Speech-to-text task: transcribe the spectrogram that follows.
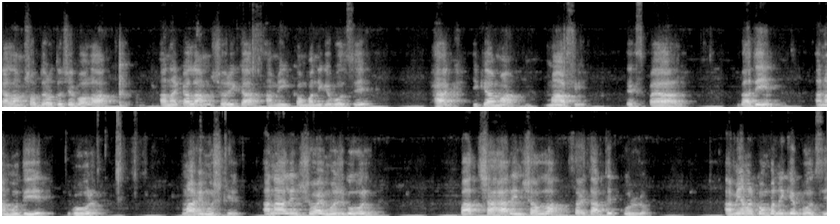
কালাম শব্দের অর্থ হচ্ছে বলা। আনা কালাম, শরিকা, আমি কোম্পানিকে বলছি, হাক ইকামা, মাফি, এক্সপায়ার। বাদিন, আনা মুদির, গুল, মাফি মুশকিল। আনা আলিন সোহাই মশগুল, বাদশাহার ইনশাল্লাহ ছয় তার্থিক করল আমি আমার কোম্পানিকে বলছি,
